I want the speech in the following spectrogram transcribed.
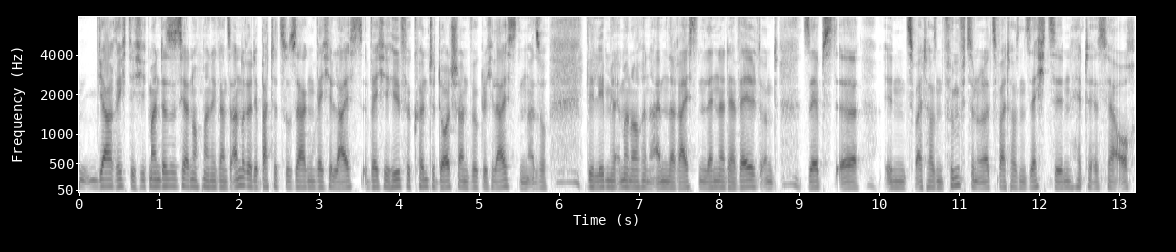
Ja, richtig. Ich meine, das ist ja nochmal eine ganz andere Debatte zu sagen, welche, Leist welche Hilfe könnte Deutschland wirklich leisten. Also wir leben ja immer noch in einem der reichsten Länder der Welt und selbst äh, in 2015 oder 2016 hätte es ja auch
